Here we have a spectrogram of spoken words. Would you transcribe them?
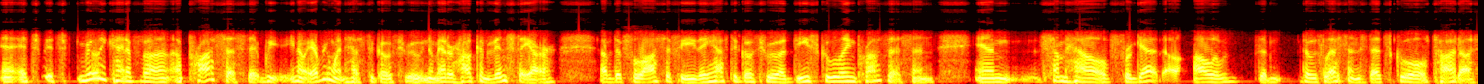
it's it's really kind of a, a process that we you know everyone has to go through, no matter how convinced they are of the philosophy. They have to go through a deschooling process and and somehow forget all of the those lessons that school taught us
